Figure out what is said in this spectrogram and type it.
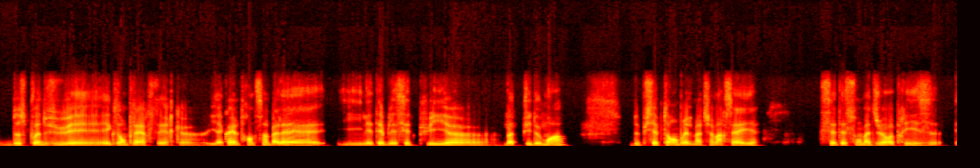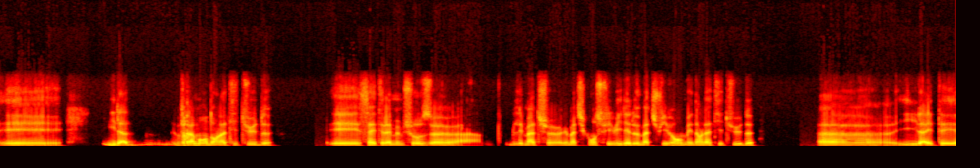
de ce point de vue, est exemplaire. C'est-à-dire qu'il a quand même 35 balais. Il était blessé depuis, euh, bah, depuis deux mois, depuis septembre et le match à Marseille. C'était son match de reprise et il a vraiment dans l'attitude, et ça a été la même chose euh, les matchs, les matchs qui ont suivi, les deux matchs suivants, mais dans l'attitude, euh, il a été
